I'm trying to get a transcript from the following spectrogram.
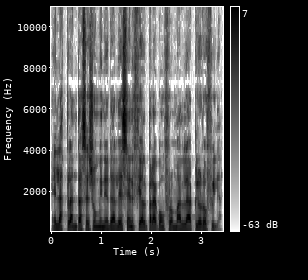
En las plantas es un mineral esencial para conformar la clorofila,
